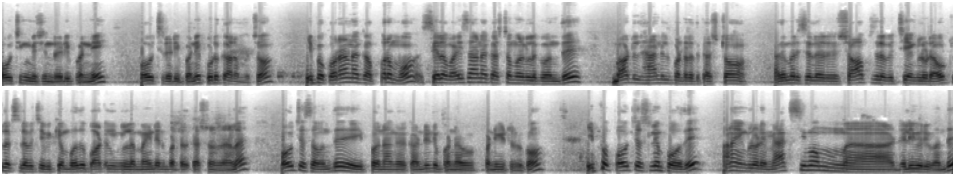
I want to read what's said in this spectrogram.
பவுச்சிங் மிஷின் ரெடி பண்ணி பவுச் ரெடி பண்ணி கொடுக்க ஆரம்பித்தோம் இப்போ கொரோனாக்கு அப்புறமும் சில வயசான கஸ்டமர்களுக்கு வந்து பாட்டில் ஹேண்டில் பண்ணுறது கஷ்டம். அதே மாதிரி சில ஷாப்ஸில் வச்சு எங்களோட அவுட்லெட்ஸில் வச்சு விற்கும் போது பாட்டில்களை மெயின்டைன் பண்ணுறது கஷ்டம்னால பவுச்சஸை வந்து இப்போ நாங்கள் கண்டினியூ பண்ண பண்ணிட்டு இருக்கோம். இப்போ பவுச்சஸ்லையும் போகுது. ஆனால் எங்களுடைய மேக்ஸிமம் டெலிவரி வந்து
